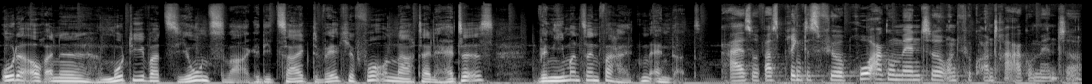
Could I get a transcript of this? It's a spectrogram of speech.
oder auch eine Motivationswaage, die zeigt, welche Vor- und Nachteile hätte es, wenn jemand sein Verhalten ändert. Also was bringt es für Pro-Argumente und für Kontra-Argumente?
